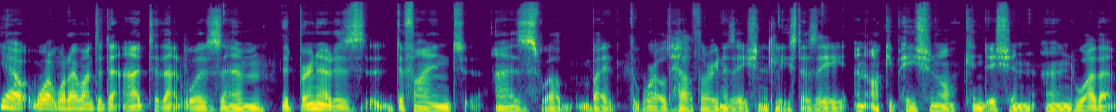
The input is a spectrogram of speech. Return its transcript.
Yeah, what what I wanted to add to that was um, that burnout is defined as well by the World Health Organization, at least, as a an occupational condition. And while that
